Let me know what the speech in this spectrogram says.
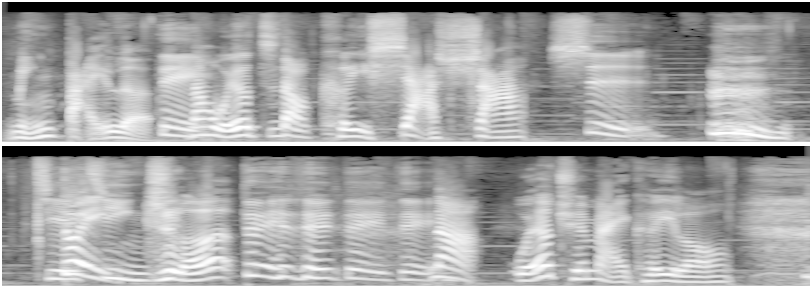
明白了，对，然后我又知道可以下沙，是。对折，对对对对，那我要全买可以喽？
